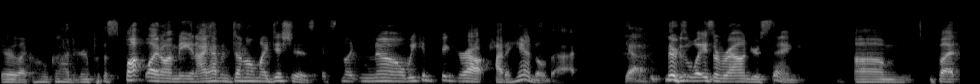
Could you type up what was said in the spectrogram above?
they're like, oh God, you're gonna put the spotlight on me and I haven't done all my dishes. It's like, no, we can figure out how to handle that. Yeah. There's ways around your sink. Um, but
